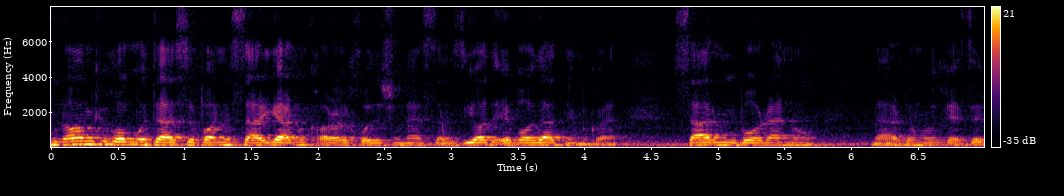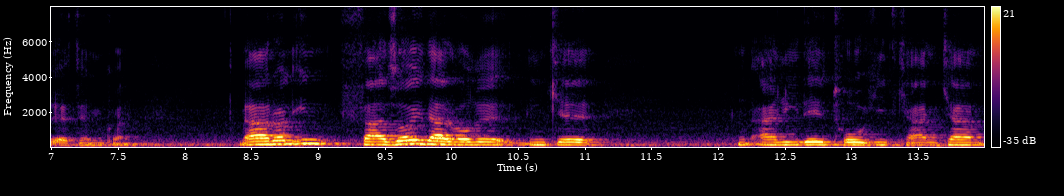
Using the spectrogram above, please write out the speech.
اونا هم که خب متاسفانه سرگرم کارهای خودشون هستن. زیاد عبادت نمی‌کنن. سر می‌برن و مردم رو قطع قطع می‌کنن. به هر حال این فضای در واقع اینکه اون عقیده توحید کم کم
